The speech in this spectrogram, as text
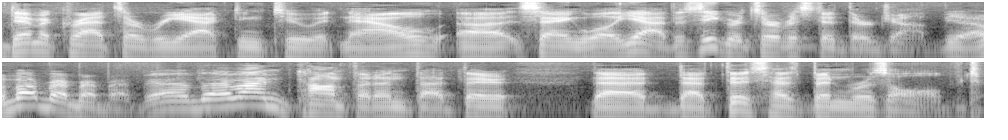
Democrats are reacting to it now, uh, saying, "Well, yeah, the Secret Service did their job. You know. I'm confident that they're that that this has been resolved.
